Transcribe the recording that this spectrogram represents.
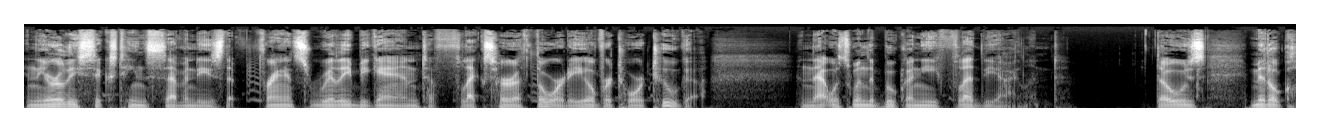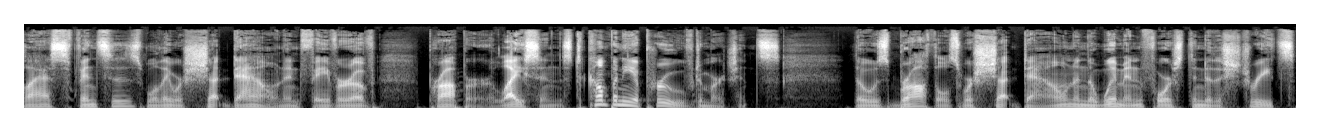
in the early 1670s, that France really began to flex her authority over Tortuga, and that was when the Boucaniers fled the island. Those middle class fences, well, they were shut down in favor of proper, licensed, company approved merchants. Those brothels were shut down and the women forced into the streets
